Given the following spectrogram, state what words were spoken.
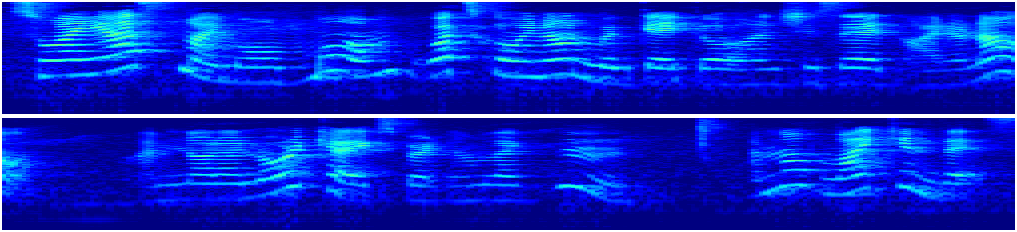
So I asked my mom, Mom, what's going on with Keiko? And she said, I don't know. I'm not an orca expert. And I'm like, hmm, I'm not liking this.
